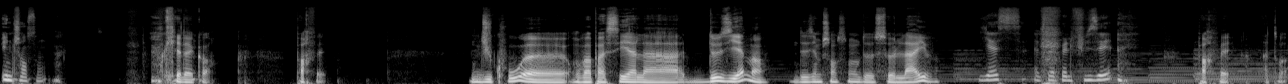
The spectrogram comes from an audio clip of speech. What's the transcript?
une chanson. Ok, d'accord. Parfait. Du coup, euh, on va passer à la deuxième, deuxième chanson de ce live. Yes, elle s'appelle Fusée. Parfait. À toi.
